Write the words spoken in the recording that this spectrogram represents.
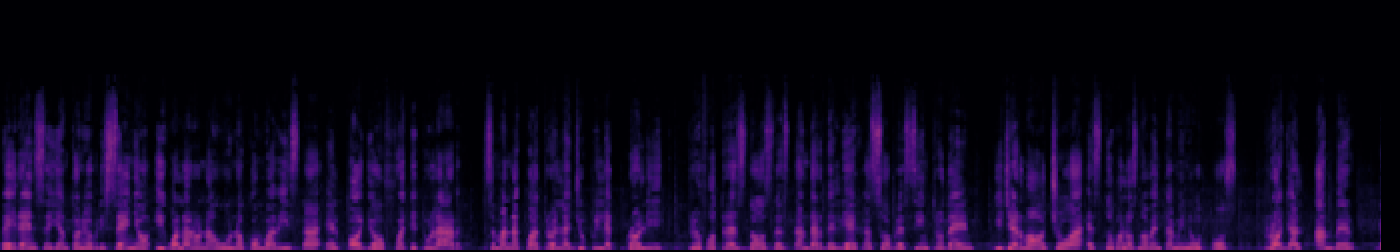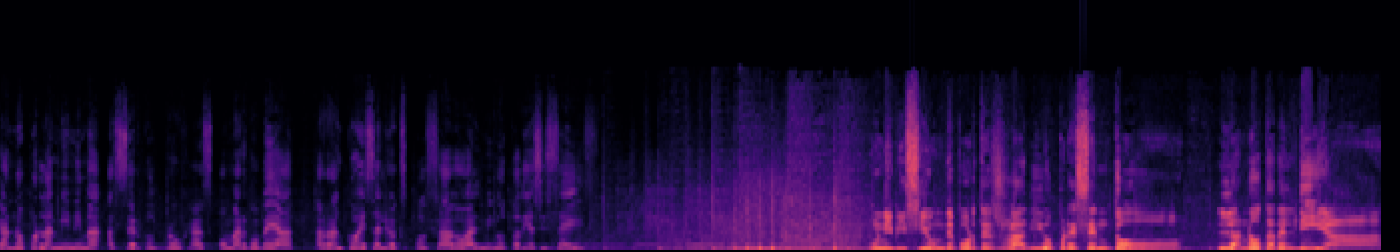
Feirense y Antonio Briseño igualaron a uno con Boavista. El Pollo fue titular. Semana 4 en la Jupiler Pro League. Triunfo 3-2 de estándar de Lieja sobre Sintruden. Guillermo Ochoa estuvo los 90 minutos. Royal Amber ganó por la mínima a Circle Brujas. Omar Gobea arrancó y salió expulsado al minuto 16. Univisión Deportes Radio presentó la nota del día.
